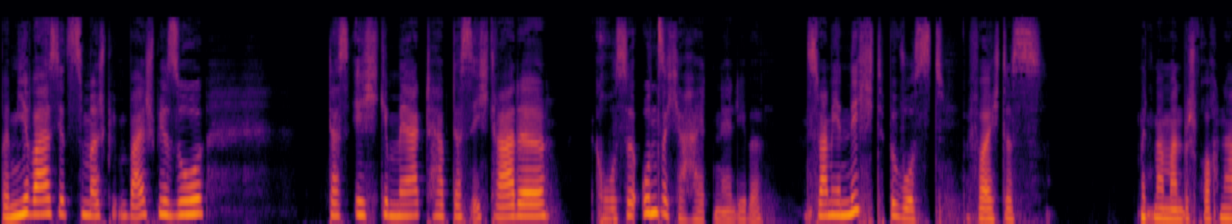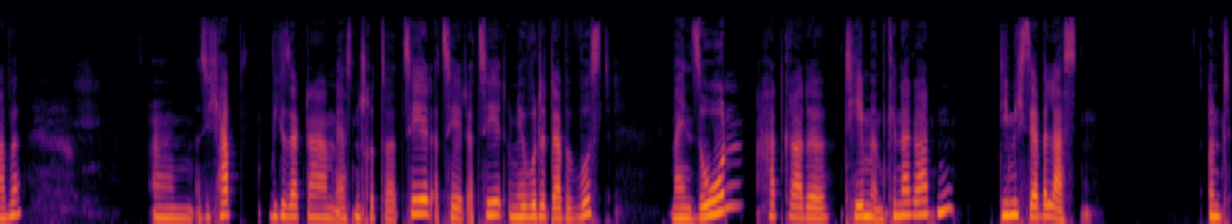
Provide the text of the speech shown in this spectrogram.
Bei mir war es jetzt zum Beispiel ein Beispiel so, dass ich gemerkt habe, dass ich gerade große Unsicherheiten erlebe. Es war mir nicht bewusst, bevor ich das mit meinem Mann besprochen habe. Ähm, also ich habe, wie gesagt, am ersten Schritt so erzählt, erzählt, erzählt und mir wurde da bewusst, mein Sohn hat gerade Themen im Kindergarten, die mich sehr belasten. Und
